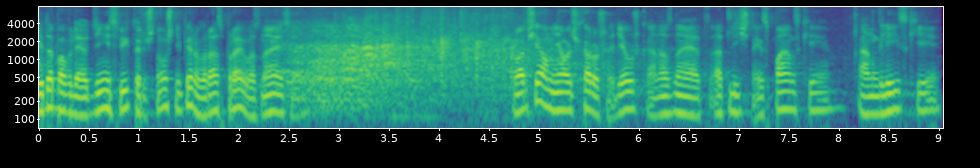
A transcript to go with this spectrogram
И добавляют, Денис Викторович, ну уж не первый раз, правила знаете. Вообще у меня очень хорошая девушка, она знает отлично испанский, английский.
